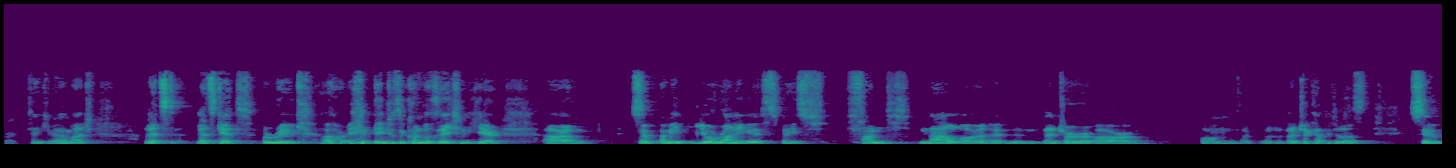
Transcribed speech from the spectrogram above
Right. Thank you very much. Let's let's get Rick uh, into the conversation here. Um, so, I mean, you're running a space fund now, or a venture or um, a venture capitalist. So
